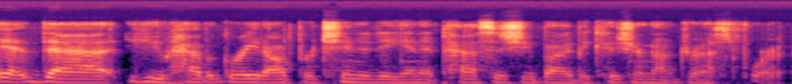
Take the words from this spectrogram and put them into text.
eh, that you have a great opportunity and it passes you by because you're not dressed for it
